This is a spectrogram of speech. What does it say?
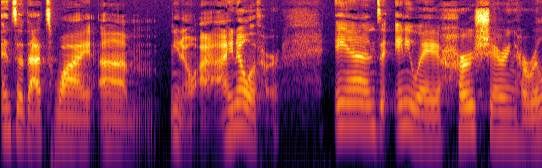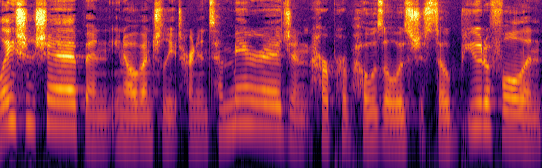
And so that's why um, you know I, I know of her. And anyway, her sharing her relationship and, you know, eventually it turned into marriage and her proposal was just so beautiful and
